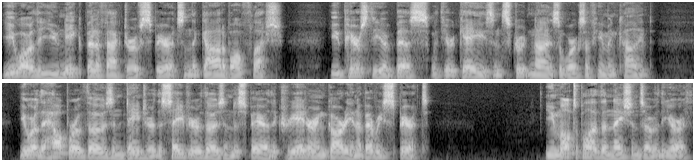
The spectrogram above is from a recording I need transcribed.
You are the unique benefactor of spirits and the God of all flesh. You pierce the abyss with your gaze and scrutinize the works of humankind. You are the helper of those in danger, the savior of those in despair, the creator and guardian of every spirit. You multiply the nations over the earth,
